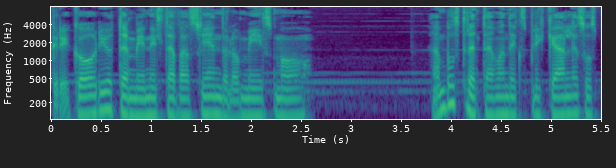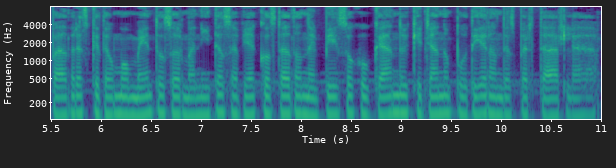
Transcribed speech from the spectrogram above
Gregorio también estaba haciendo lo mismo. Ambos trataban de explicarle a sus padres que de un momento su hermanita se había acostado en el piso jugando y que ya no pudieron despertarla.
